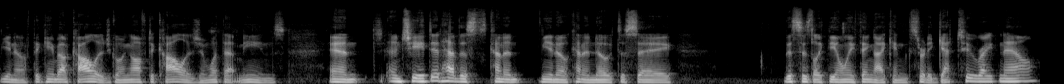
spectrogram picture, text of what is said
you know thinking about college going off to college and what that means. And and she did have this kind of you know kind of note to say this is like the only thing i can sort of get to right now.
